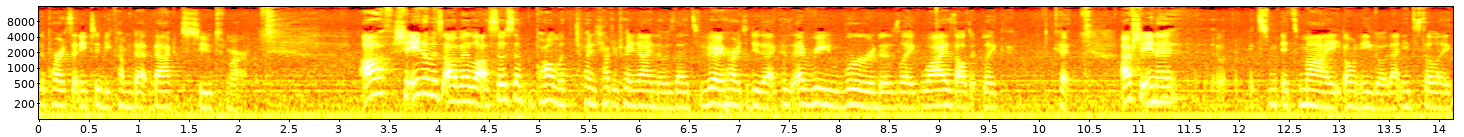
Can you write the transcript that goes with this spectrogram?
the parts that need to be come back to tomorrow. Off she'ena misave So some the problem with 20, chapter 29 though is that it's very hard to do that because every word is like why is alter like okay. Off she'ena it's it's my own ego that needs to like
